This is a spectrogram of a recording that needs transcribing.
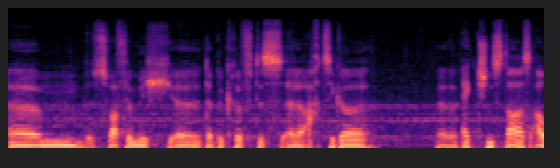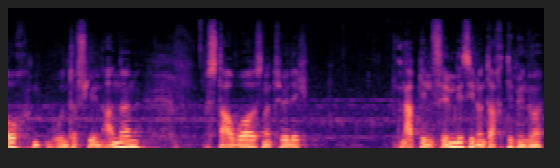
Ähm, es war für mich äh, der Begriff des äh, 80er äh, Actionstars, auch unter vielen anderen. Star Wars natürlich. Und habe den Film gesehen und dachte mir nur,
